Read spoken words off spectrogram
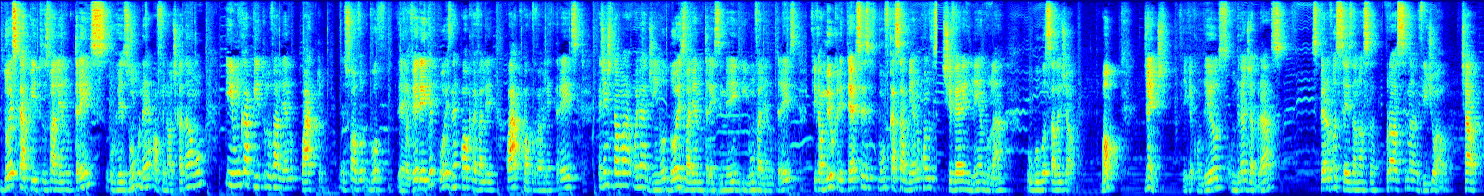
dois capítulos valendo três, o resumo, né, ao final de cada um, e um capítulo valendo quatro. Eu só vou, vou é, verei depois, né, qual que vai valer quatro, qual que vai valer três. A gente dá uma olhadinha, ou dois valendo três e meio e um valendo três. Fica ao meu critério, vocês vão ficar sabendo quando estiverem lendo lá o Google Sala de Aula. Bom, gente, fica com Deus, um grande abraço. Espero vocês na nossa próxima videoaula. Tchau!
